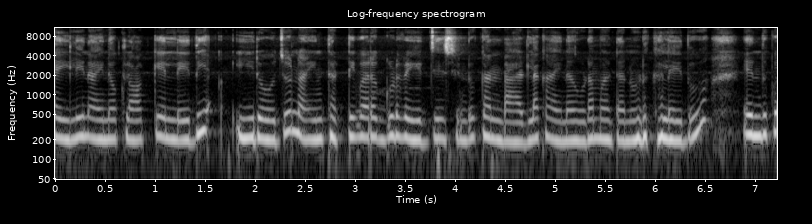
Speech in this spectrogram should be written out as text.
డైలీ నైన్ ఓ క్లాక్కి వెళ్ళేది. ఈరోజు నైన్ థర్టీ వరకు కూడా వెయిట్ చేసిండు కానీ బ్యాడ్ లక్ అయినా కూడా మటన్ ఉడకలేదు. ఎందుకో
